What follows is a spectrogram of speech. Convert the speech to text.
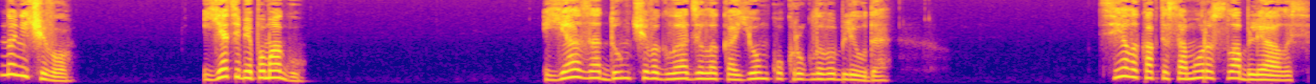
Но ничего. Я тебе помогу. Я задумчиво гладила каемку круглого блюда. Тело как-то само расслаблялось,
